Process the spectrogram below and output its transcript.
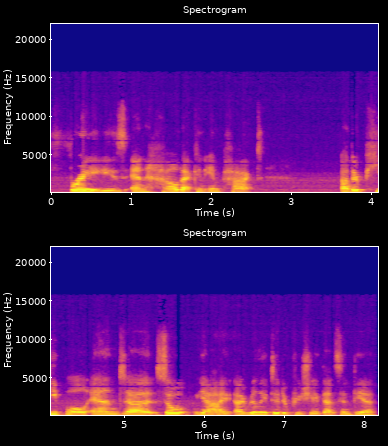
phrase and how that can impact other people. And uh, so, yeah, I, I really did appreciate that, Cynthia.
